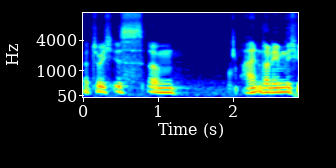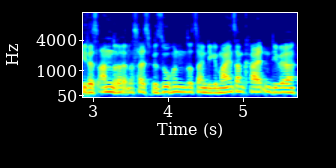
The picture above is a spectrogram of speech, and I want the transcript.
Natürlich ist ähm, ein Unternehmen nicht wie das andere. Das heißt, wir suchen sozusagen die Gemeinsamkeiten, die wir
